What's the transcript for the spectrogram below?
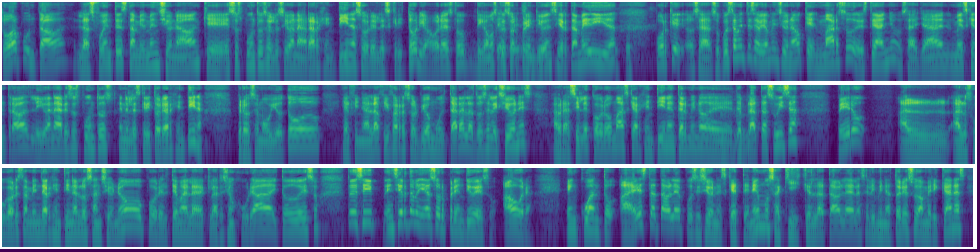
todo apuntaba, las fuentes también mencionaban que esos puntos se los iban a dar a Argentina sobre el escritorio. Ahora esto, digamos que sorprendió en cierta medida, porque, o sea, supuestamente se había mencionado que en marzo de este año, o sea, ya el mes que entraba, le iban a dar esos puntos en el escritorio a Argentina, pero se movió todo y al final la FIFA resolvió multar a las dos selecciones. A Brasil le cobró más que a Argentina en términos de, de plata suiza, pero a los jugadores también de Argentina los sancionó por el tema de la declaración jurada y todo eso. Entonces sí, en cierta medida sorprendió eso. Ahora, en cuanto a esta tabla de posiciones que tenemos aquí, que es la tabla de las eliminatorias sudamericanas,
